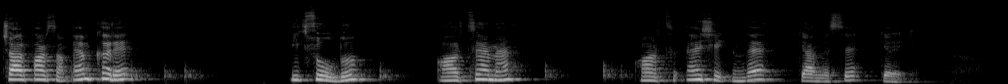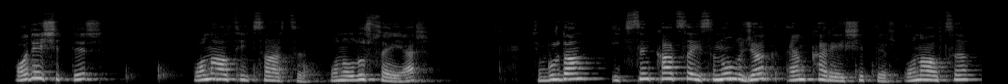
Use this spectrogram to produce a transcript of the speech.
çarparsam m kare x oldu. Artı hemen artı n şeklinde gelmesi gerek. O da eşittir. 16x artı 10 olursa eğer Şimdi buradan x'in katsayısı ne olacak? m kare eşittir 16.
